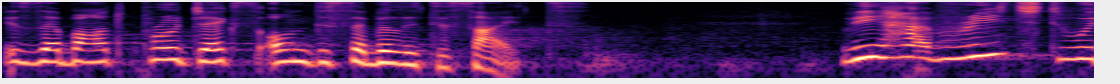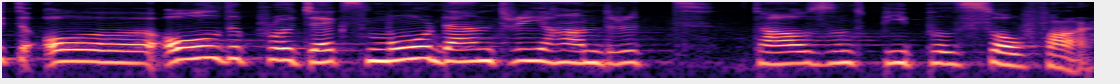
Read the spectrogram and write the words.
is about projects on disability side. We have reached with all, all the projects more than 300,000 people so far,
